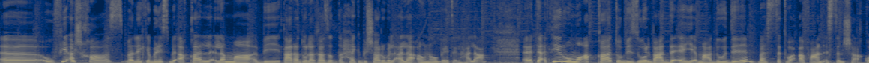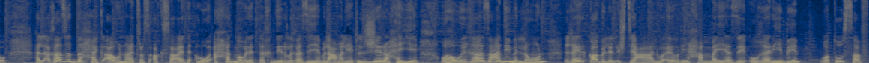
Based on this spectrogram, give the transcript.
آه وفي أشخاص بلاقي بنسبة أقل لما بيتعرضوا لغاز الضحك بيشعروا بالقلق أو نوبات الهلع. آه تأثيره مؤقت وبيزول بعد دقائق معدودة بس تتوقف عن استنشاقه. هلأ غاز الضحك أو ال nitrous oxide هو أحد مواد التخدير الغازية بالعمليات الجراحية وهو غاز عديم اللون غير قابل للاشتعال وله ريحة مميزة وغريبة وتوصف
